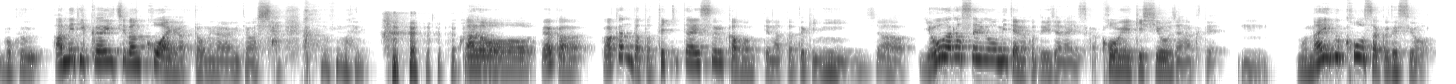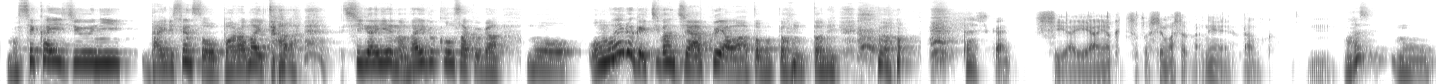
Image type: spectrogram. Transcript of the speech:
僕、アメリカが一番怖いわって思いながら見てました。ほんまに。あの、なんか、わかんだと敵対するかもってなった時に、じゃあ、弱らせようみたいなこと言うじゃないですか。攻撃しようじゃなくて。うん。もう内部工作ですよ。もう世界中に代理戦争をばらまいた CIA の内部工作が、もう、お前らが一番邪悪やわ、と思って、本当に。確かに。CIA 暗躍ちょっとしてましたからね、なんか。うん、マジ？もう、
